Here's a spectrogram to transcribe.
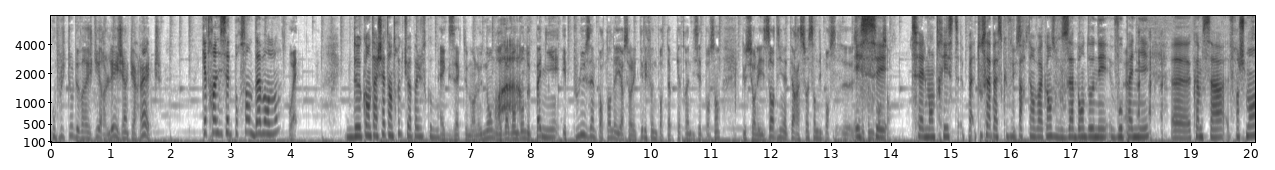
Ou plutôt, devrais-je dire, les Internets. 97% d'abandon Ouais. De quand t'achètes un truc, tu vas pas jusqu'au bout. Exactement. Le nombre Ouah. d'abandons de paniers est plus important d'ailleurs sur les téléphones portables, 97%, que sur les ordinateurs à 70%. euh, Et 60%. c'est tellement triste. Tout ça parce que vous partez en vacances, vous abandonnez vos paniers euh, comme ça. Franchement,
